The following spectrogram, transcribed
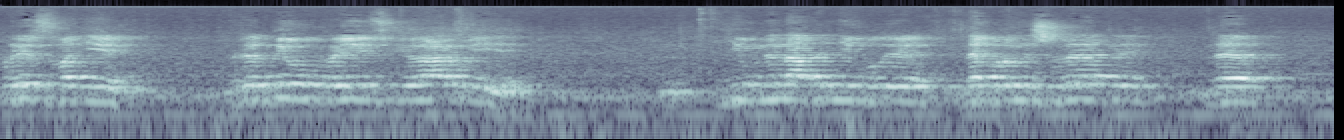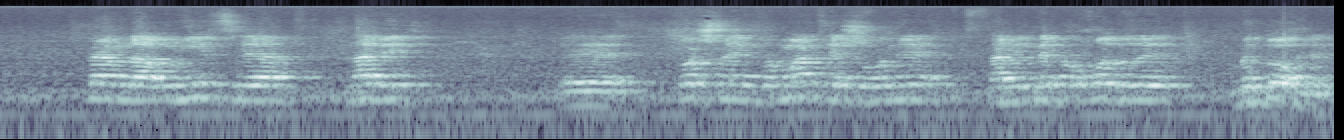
призвані в ряди української армії, їм не надані були не бронежилети, не певна амуніція, навіть точна інформація, що вони навіть не проходили медогляду.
